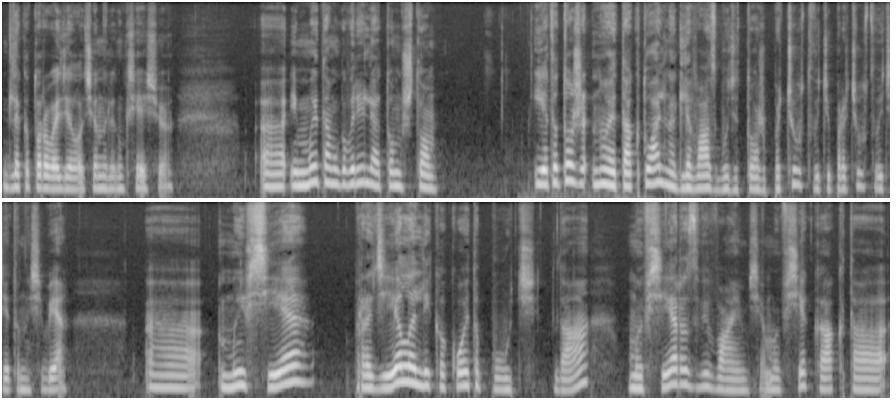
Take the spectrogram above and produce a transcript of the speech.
для которого я делала ченнелинг-сессию. Э, и мы там говорили о том, что... И это тоже, ну, это актуально для вас будет тоже. Почувствуйте, прочувствуйте это на себе. Э, мы все проделали какой-то путь, да, мы все развиваемся, мы все как-то,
